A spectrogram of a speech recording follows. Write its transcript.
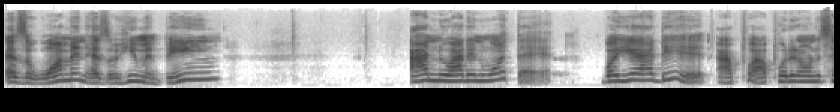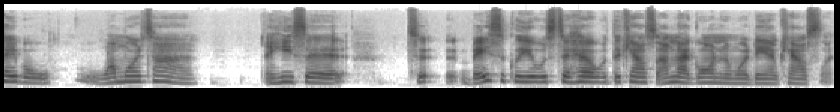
as a woman, as a human being, I knew I didn't want that. But yeah, I did. I put I put it on the table one more time. And he said to basically it was to hell with the counseling. I'm not going to no more damn counseling.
